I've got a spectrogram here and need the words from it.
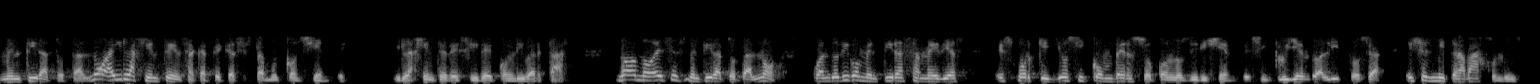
mentira total. No, ahí la gente en Zacatecas está muy consciente y la gente decide con libertad. No, no, esa es mentira total. No, cuando digo mentiras a medias es porque yo sí converso con los dirigentes, incluyendo a Lito. O sea, ese es mi trabajo, Luis.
